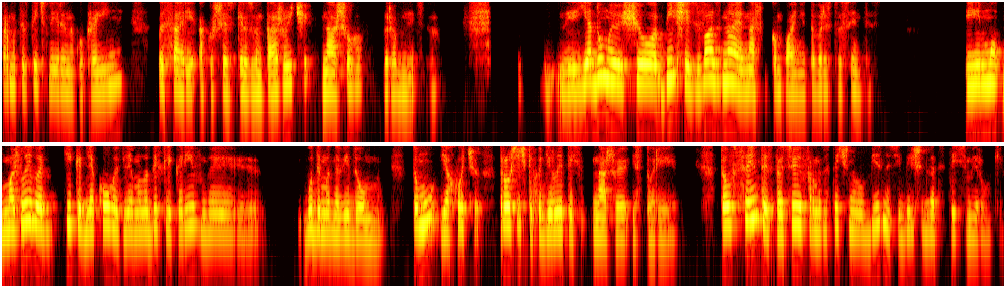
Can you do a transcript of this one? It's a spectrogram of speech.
фармацевтичний ринок України писарі акушерські розвантажуючі нашого виробництва. Я думаю, що більшість з вас знає нашу компанію Товариство Синтез. І, можливо, тільки для когось, для молодих лікарів, ми будемо невідомими. Тому я хочу трошечки поділитись нашою історією. ТОВ «Синтез» працює в фармацевтичному бізнесі більше 27 років.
